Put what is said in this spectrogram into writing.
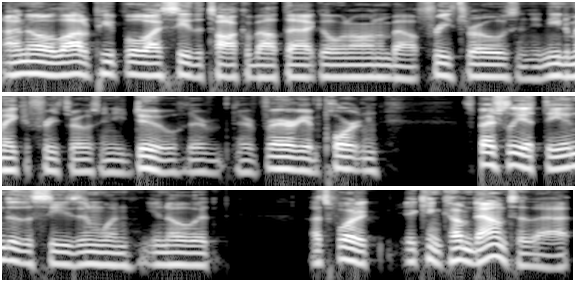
I know a lot of people. I see the talk about that going on about free throws, and you need to make your free throws, and you do. They're they're very important, especially at the end of the season when you know it. That's what it, it can come down to that,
